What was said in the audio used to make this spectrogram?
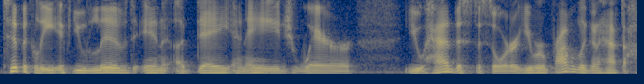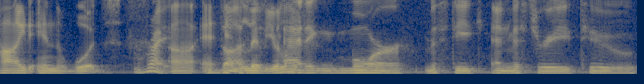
typically, if you lived in a day and age where you had this disorder, you were probably going to have to hide in the woods, Right. Uh, and, Thus, and live your life. Adding more mystique and mystery to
